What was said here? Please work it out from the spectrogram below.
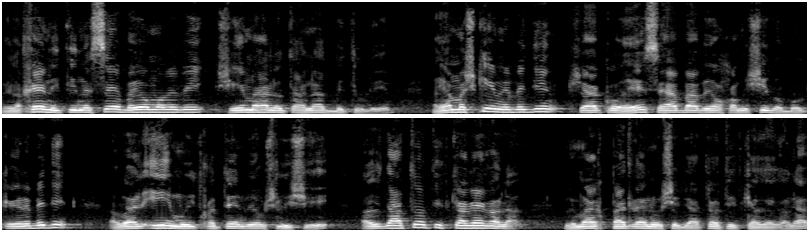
ולכן היא תינשא ביום הרביעי, שאם היה לו טענת בתולים, היה משכים לבית דין. כשהיה כועס, היה בא ביום חמישי בבוקר לבית דין. אבל אם הוא יתחתן ביום שלישי, אז דעתו תתקרר עליו. ומה אכפת לנו שדעתו תתקרר עליו?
